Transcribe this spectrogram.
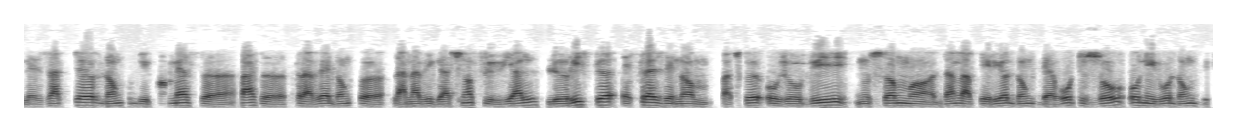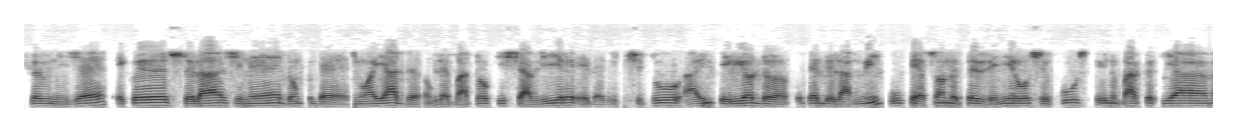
les acteurs donc du commerce passent à travers donc la navigation fluviale le risque est très énorme parce que aujourd'hui nous sommes dans la période donc des hautes eaux au niveau donc du fleuve Niger et que cela génère donc des noyades, donc les bateaux qui chavirent et surtout à une période peut-être de la nuit où personne ne peut venir au secours. Une barque qui a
